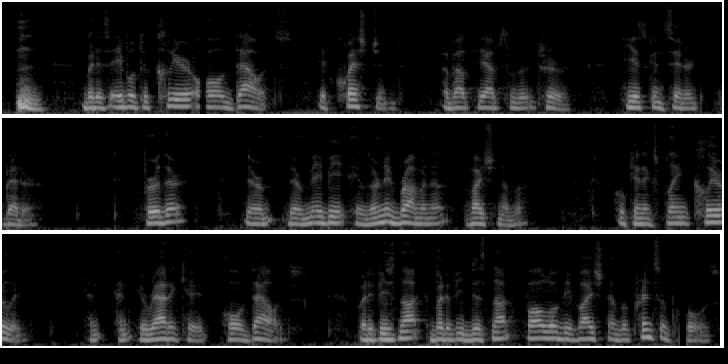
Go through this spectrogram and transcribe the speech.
but is able to clear all doubts, if questioned, about the Absolute Truth, he is considered better. Further, there, there may be a learned Brahmana, Vaishnava, who can explain clearly and, and eradicate all doubts. But if, he's not, but if he does not follow the Vaishnava principles,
